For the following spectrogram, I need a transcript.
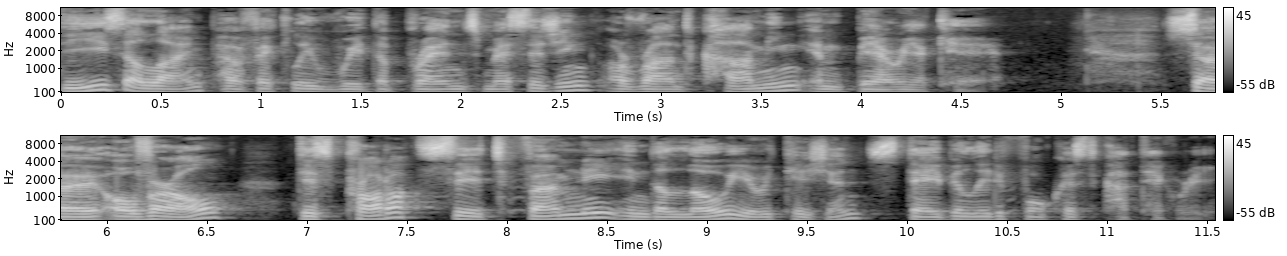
these align perfectly with the brand's messaging around calming and barrier care. So overall, this product sits firmly in the low irritation, stability focused category.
